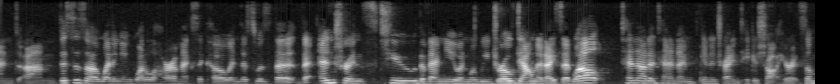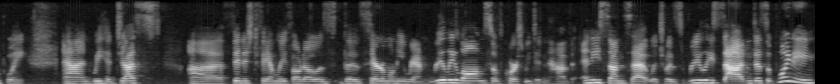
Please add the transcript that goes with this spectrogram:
and um, this is a wedding in Guadalajara, Mexico, and this was the the entrance to the venue. And when we drove down it, I said, "Well, ten out of ten, I'm going to try and take a shot here at some point." And we had just uh, finished family photos. The ceremony ran really long, so of course we didn't have any sunset, which was really sad and disappointing.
